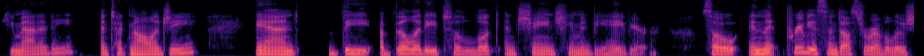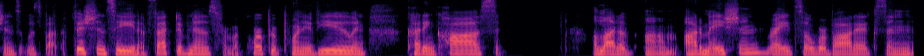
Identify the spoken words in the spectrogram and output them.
humanity and technology and the ability to look and change human behavior. So, in the previous industrial revolutions, it was about efficiency and effectiveness from a corporate point of view and cutting costs, a lot of um, automation, right? So, robotics and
